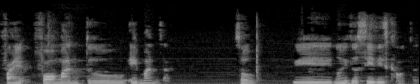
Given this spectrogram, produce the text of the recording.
five, 4 months to 8 months uh. so we no need to see this counter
